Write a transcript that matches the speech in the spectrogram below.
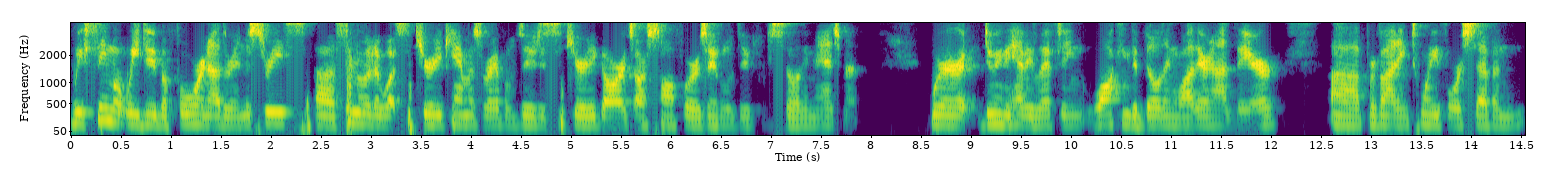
we've seen what we do before in other industries, uh, similar to what security cameras were able to do to security guards, our software is able to do for facility management. We're doing the heavy lifting, walking the building while they're not there, uh, providing 24 uh, 7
